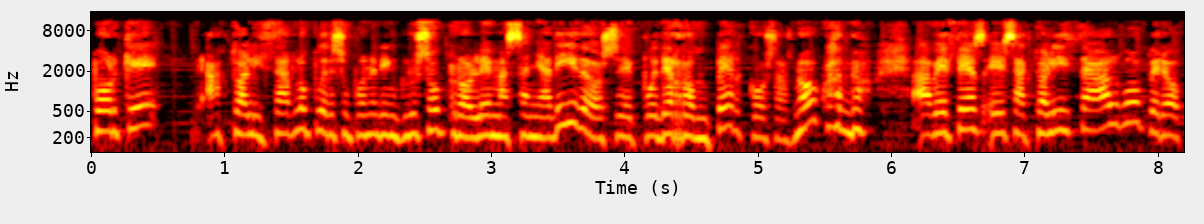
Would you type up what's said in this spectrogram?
porque actualizarlo puede suponer incluso problemas añadidos, eh, puede romper cosas, ¿no? Cuando a veces se actualiza algo, pero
